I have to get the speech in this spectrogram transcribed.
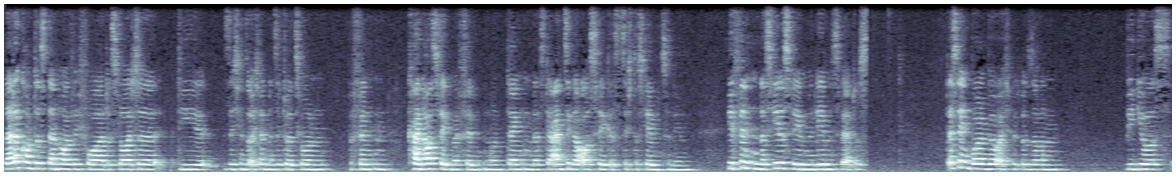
Leider kommt es dann häufig vor, dass Leute, die sich in solch einer Situation befinden, keinen Ausweg mehr finden und denken, dass der einzige Ausweg ist, sich das Leben zu nehmen. Wir finden, dass jedes Leben lebenswert ist. Deswegen wollen wir euch mit unseren Videos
